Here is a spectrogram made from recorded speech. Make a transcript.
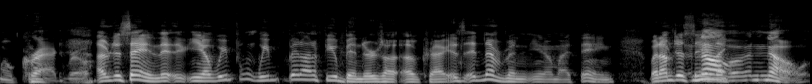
haven't crack, bro. I'm just saying, that, you know, we've we've been on a few benders of, of crack. It's, it's never been, you know, my thing. But I'm just saying, like, No,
